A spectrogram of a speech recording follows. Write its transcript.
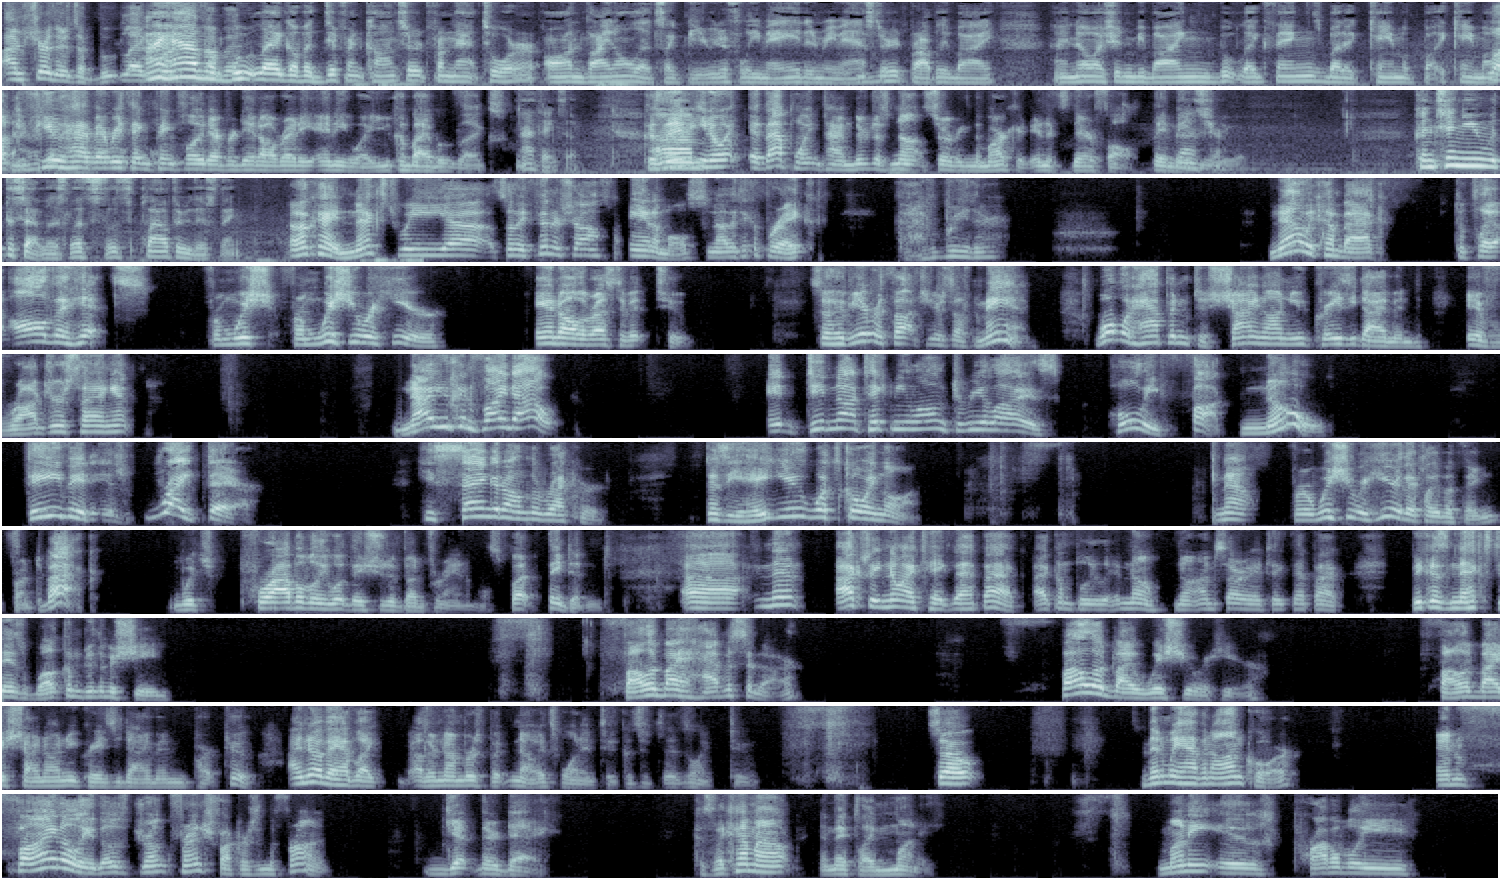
I'm sure there's a bootleg. I have a of bootleg of a different concert from that tour on vinyl that's like beautifully made and remastered, mm-hmm. probably by. I know I shouldn't be buying bootleg things, but it came up. It came up. Look, if you like, have everything Pink Floyd ever did already anyway, you can buy bootlegs. I think so. Because then, Um, you know, at that point in time, they're just not serving the market, and it's their fault. They made That's true. do it. Continue with the set list. Let's let's plow through this thing. Okay, next we uh so they finish off animals. Now they take a break. Gotta have a breather. Now we come back to play all the hits from Wish from Wish You Were Here and all the rest of it too. So have you ever thought to yourself, man, what would happen to Shine On You Crazy Diamond if Roger sang it? Now you can find out. It did not take me long to realize holy fuck, no. David is right there. He sang it on the record. Does he hate you? What's going on? Now, for Wish You Were Here, they play the thing front to back, which probably what they should have done for animals, but they didn't. Uh, no, actually, no, I take that back. I completely no, no. I'm sorry, I take that back. because next is Welcome to the Machine, followed by Have a Cigar, followed by Wish You Were Here, followed by Shine On You Crazy Diamond Part Two. I know they have like other numbers, but no, it's one and two because it's, it's only two. So then we have an encore. And finally, those drunk French fuckers in the front get their day because they come out and they play Money. Money is probably,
